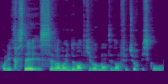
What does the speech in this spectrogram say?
pour l'électricité. Et c'est vraiment une demande qui va augmenter dans le futur puisqu'on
